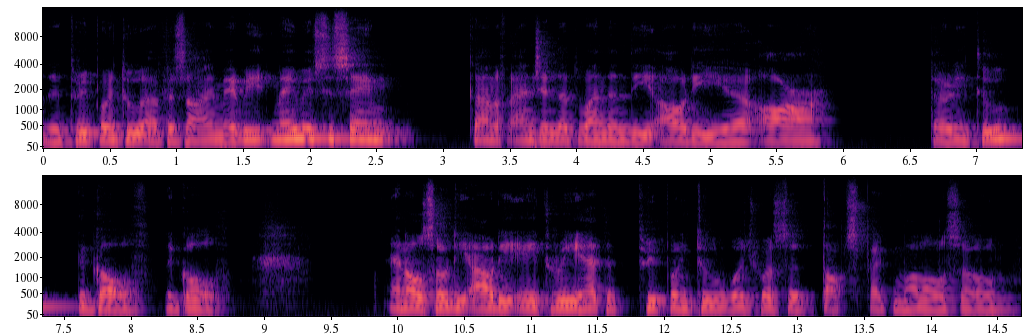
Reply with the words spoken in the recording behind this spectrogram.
the 3.2 FSI. Maybe maybe it's the same kind of engine that went in the Audi uh, R32, the Golf, the Golf. And also the Audi A3 had the 3.2, which was a top spec model. So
